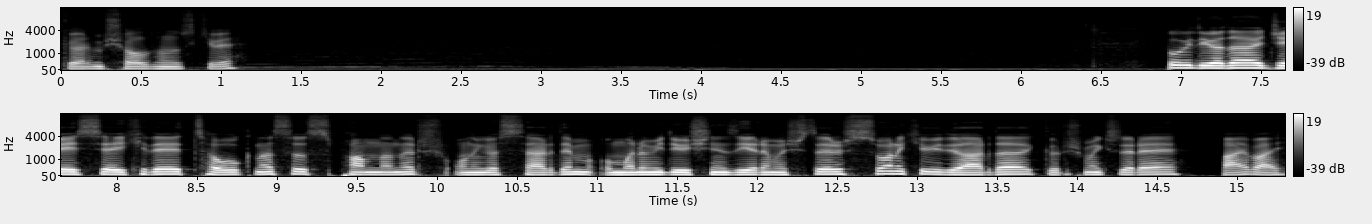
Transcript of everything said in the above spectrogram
görmüş olduğunuz gibi. Bu videoda CS2'de tavuk nasıl spamlanır onu gösterdim. Umarım video işinize yaramıştır. Sonraki videolarda görüşmek üzere. Bay bay.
